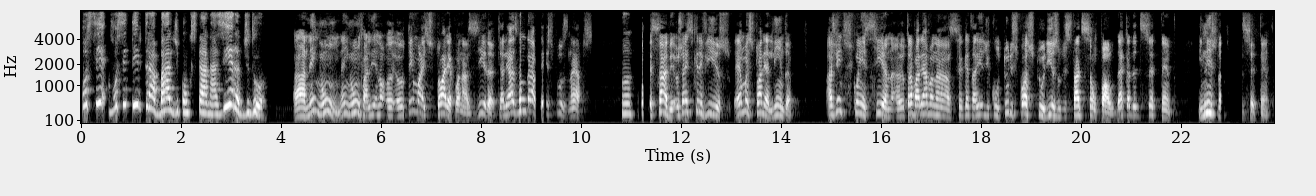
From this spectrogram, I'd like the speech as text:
Você, você teve trabalho de conquistar a Nazira, Didu? Ah, nenhum, nenhum. Eu tenho uma história com a Nazira, que aliás não gravei isso para os netos. Hum. Você sabe, eu já escrevi isso. É uma história linda. A gente se conhecia, eu trabalhava na Secretaria de Cultura, Esporte e Turismo do Estado de São Paulo, década de 70, início da década de 70.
